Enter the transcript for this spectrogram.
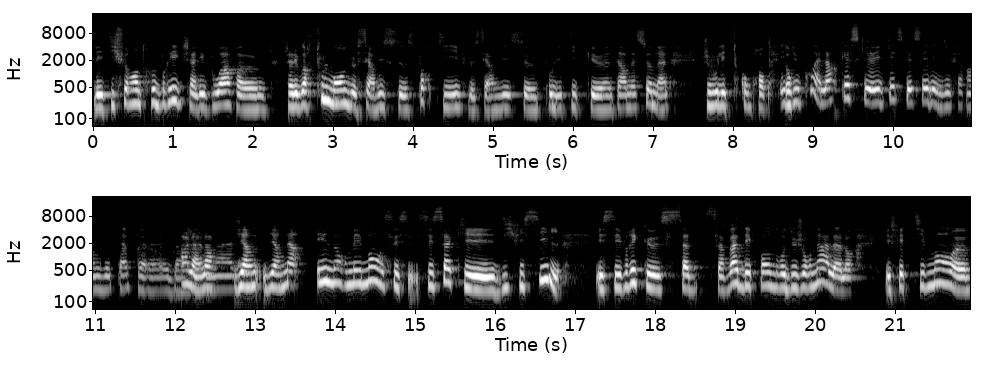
les différentes rubriques. J'allais voir, euh, j'allais voir tout le monde, le service sportif, le service politique international. Je voulais tout comprendre. Et du coup, alors, qu'est-ce que qu'est-ce que c'est les différentes étapes d'un oh là là, il y, en, il y, en a énormément. C'est ça qui est difficile. Et c'est vrai que ça, ça, va dépendre du journal. Alors, effectivement, euh,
